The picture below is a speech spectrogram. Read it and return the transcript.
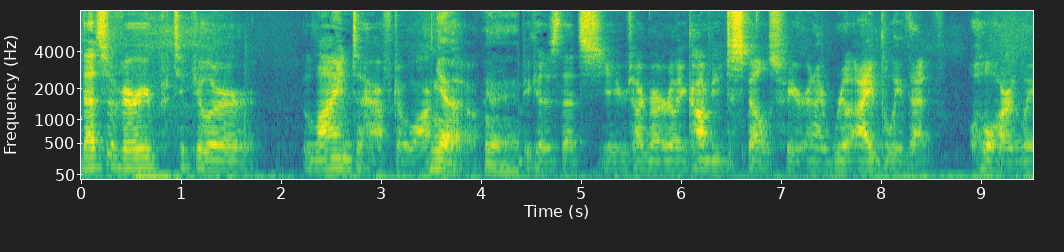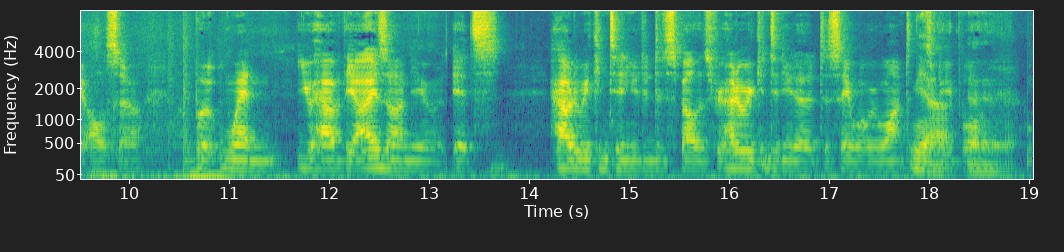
that's a very particular line to have to walk Yeah, though, yeah, yeah. because that's you were talking about earlier. Comedy dispels fear, and I really I believe that wholeheartedly also. But when you have the eyes on you, it's how do we continue to dispel this fear? How do we continue to, to say what we want to these Yeah, people? yeah, yeah,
